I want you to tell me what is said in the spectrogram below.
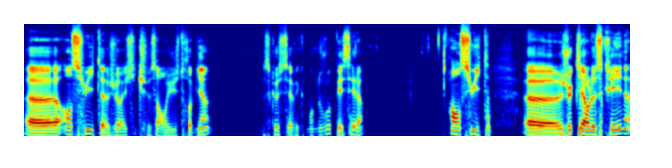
Euh, ensuite, je vérifie que ça enregistre bien, parce que c'est avec mon nouveau PC là. Ensuite, euh, je claire le screen,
